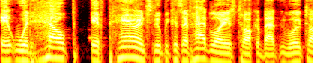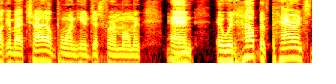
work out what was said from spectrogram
it would help if parents knew because I've had lawyers talk about we're talking about child porn here just for a moment, mm-hmm. and it would help if parents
